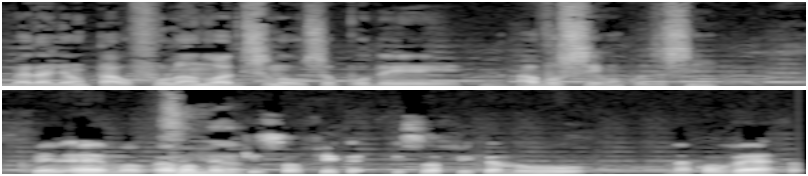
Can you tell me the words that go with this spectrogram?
o medalhão tal, fulano adicionou o seu poder a você, uma coisa assim. Pena- É, uma, é uma Sim, pena é. que só fica, que só fica no, na conversa.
